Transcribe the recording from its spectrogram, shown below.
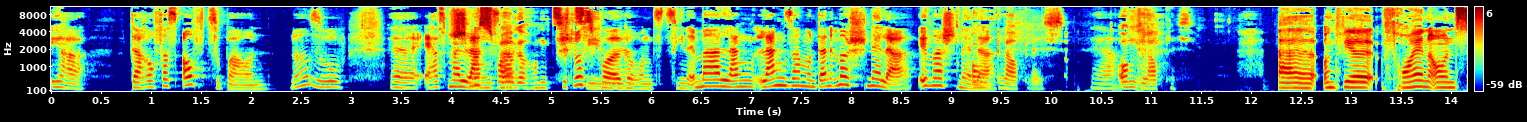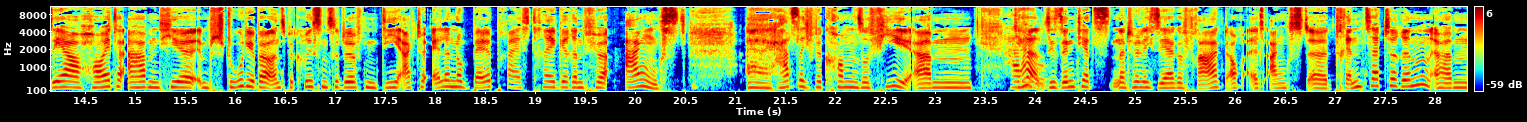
ja darauf was aufzubauen. Ne, so äh, erstmal Schlussfolgerung langsam zu Schlussfolgerung ziehen, zu ziehen, immer lang, langsam und dann immer schneller, immer schneller. Unglaublich. Ja. Unglaublich. Äh, und wir freuen uns sehr, heute Abend hier im Studio bei uns begrüßen zu dürfen, die aktuelle Nobelpreisträgerin für Angst. Äh, herzlich willkommen, Sophie. Ähm, ja, Sie sind jetzt natürlich sehr gefragt, auch als Angst-Trendsetterin. Ähm,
